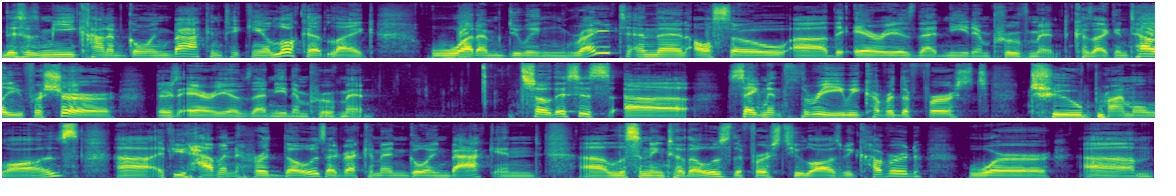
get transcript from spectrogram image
this is me kind of going back and taking a look at like, what I'm doing right, and then also uh, the areas that need improvement. Because I can tell you for sure there's areas that need improvement so this is uh, segment three. We covered the first two primal laws. Uh, if you haven't heard those, I'd recommend going back and uh, listening to those. The first two laws we covered were um,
